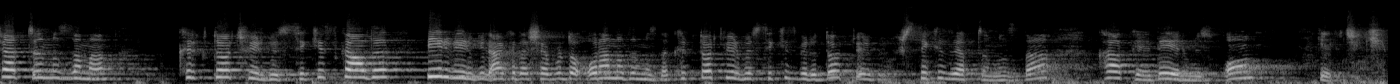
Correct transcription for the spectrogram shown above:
Çarptığımız zaman 44,8 kaldı. 1 virgül arkadaşlar burada oranladığımızda 44,8 bölü 4,48 yaptığımızda Kp değerimiz 10 gelecek.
